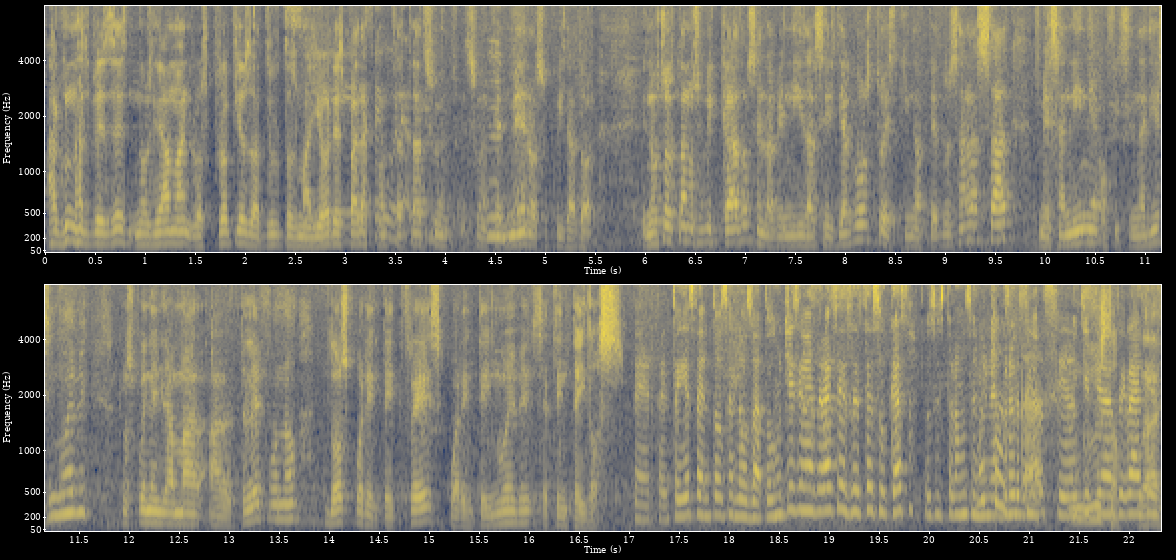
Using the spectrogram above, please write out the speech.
algunas veces nos llaman los propios adultos mayores para contratar su, su enfermero su cuidador. Nosotros estamos ubicados en la avenida 6 de agosto, esquina Pedro Salazar, mezanine, oficina 19. Nos pueden llamar al teléfono 243-4972. Perfecto, ya está entonces los datos. Muchísimas gracias, esta es su casa, los esperamos en una próxima. Gracias. Muchísimas gracias.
